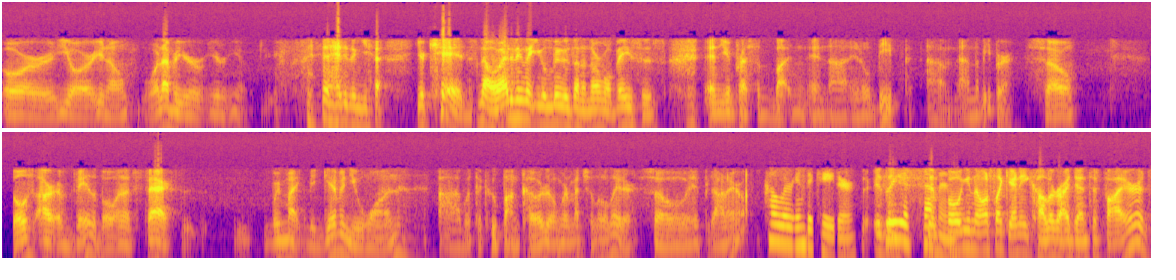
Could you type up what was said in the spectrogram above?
or your, you know, whatever your your, you know, anything you, your kids, no, anything that you lose on a normal basis, and you can press the button and uh, it'll beep um, on the beeper. So those are available, and in fact, we might be giving you one uh, with the coupon code. That I'm going to mention a little later. So hit down arrow. Color indicator. It's 3 a of 7. simple, you know, it's like any color identifier. It's,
